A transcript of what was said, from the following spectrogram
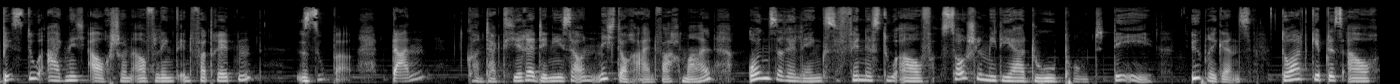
Bist du eigentlich auch schon auf LinkedIn vertreten? Super. Dann kontaktiere Denisa und mich doch einfach mal. Unsere Links findest du auf socialmediadu.de. Übrigens, dort gibt es auch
